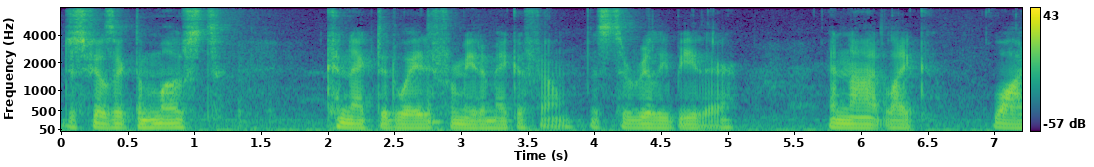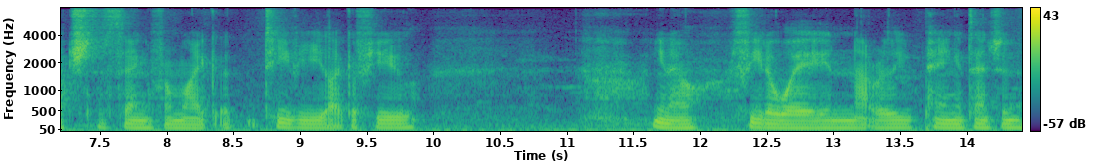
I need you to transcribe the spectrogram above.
just feels like the most connected way for me to make a film is to really be there and not like watch the thing from like a TV, like a few, you know, feet away, and not really paying attention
